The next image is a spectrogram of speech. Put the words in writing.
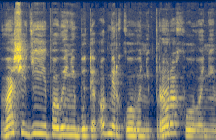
Ваші дії повинні бути обмірковані, прораховані.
